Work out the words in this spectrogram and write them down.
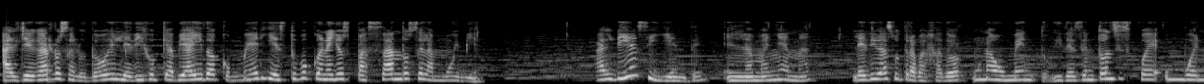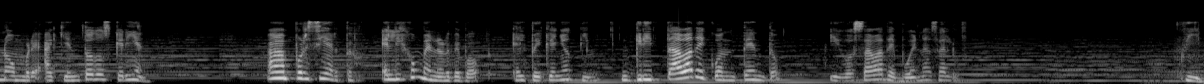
Al llegar lo saludó y le dijo que había ido a comer y estuvo con ellos pasándosela muy bien. Al día siguiente, en la mañana, le dio a su trabajador un aumento y desde entonces fue un buen hombre a quien todos querían. Ah, por cierto, el hijo menor de Bob, el pequeño Tim, gritaba de contento y gozaba de buena salud. Fin.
